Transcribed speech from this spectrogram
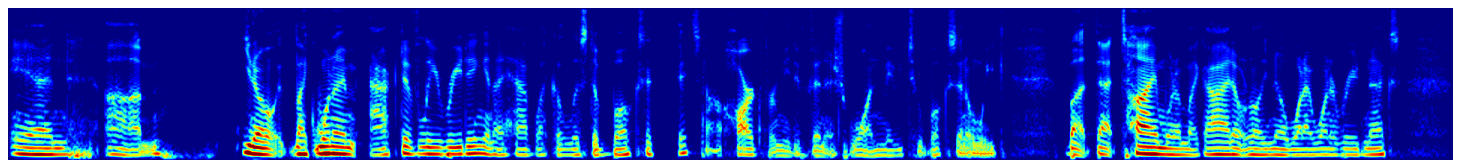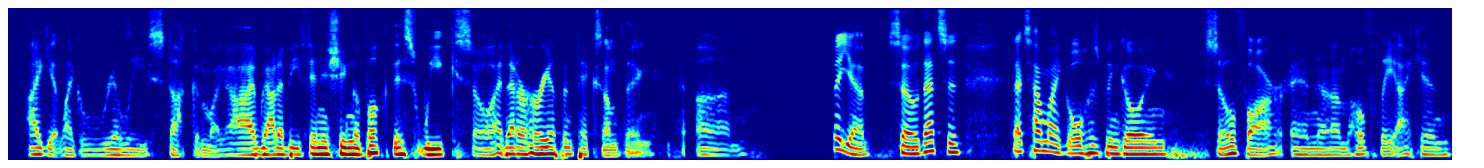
and um you know, like when I'm actively reading and I have like a list of books, it, it's not hard for me to finish one, maybe two books in a week. But that time when I'm like, I don't really know what I want to read next, I get like really stuck. I'm like, I've got to be finishing a book this week, so I better hurry up and pick something. Um, but yeah, so that's a, that's how my goal has been going so far, and um, hopefully I can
